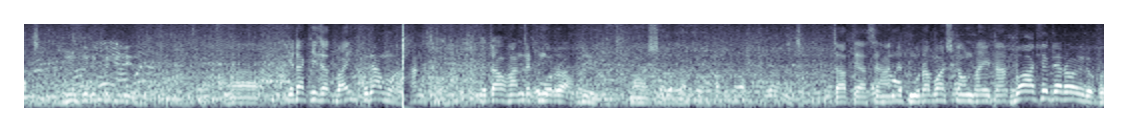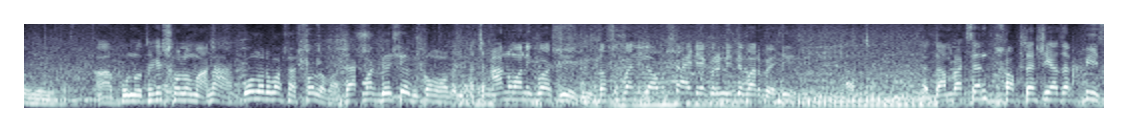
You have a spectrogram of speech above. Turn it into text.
আচ্ছা এটা কি জাত ভাই? এটা মোড়া হান্ড্রেড মোড়া এটাও হান্ড্রেড জি। মাশাআল্লাহ। আচ্ছা যাতে আছে হান্ড্রেড মুরা। বয়স কেমন ভাই এটা বয়স এটারও ওই রকম পনেরো থেকে ষোলো মাস? না পনেরো মাস না ষোলো মাস। এক মাস বেশি হবে কম হবে না। আচ্ছা আনুমানিক বয়স? দর্শক ভাই নিলে অবশ্যই আইডিয়া করে নিতে পারবে। আচ্ছা দাম রাখছেন সপ্তাশি হাজার পিস।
